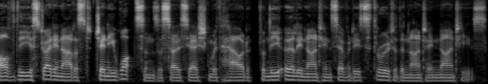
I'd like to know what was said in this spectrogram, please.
of the Australian artist Jenny Watson's association with Howard from the early 1970s through to the 1990s.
